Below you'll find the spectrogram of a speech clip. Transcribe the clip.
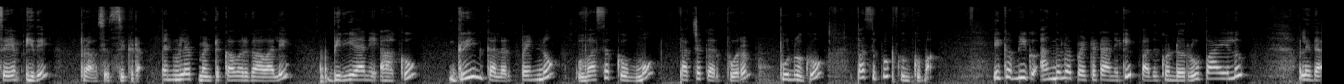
సేమ్ ఇది ప్రాసెస్ ఇక్కడ. ఎన్వలప్మెంట్ కవర్ కావాలి. బిర్యానీ ఆకు గ్రీన్ కలర్ పెన్ను వసకొమ్ము పచ్చకర్పూరం పునుగు పసుపు కుంకుమ. ఇక మీకు అందులో పెట్టడానికి పదకొండు రూపాయలు లేదా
